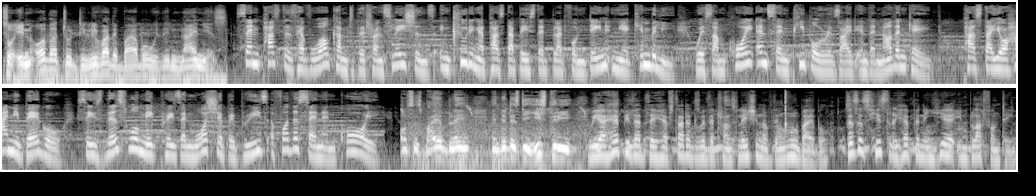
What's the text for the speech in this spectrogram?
So in order to deliver the Bible within nine years. San pastors have welcomed the translations, including a pastor based at Platfontein near Kimberley, where some Khoi and San people reside in the Northern Cape. Pastor Yohani Bego says this will make praise and worship a breeze for the San and Khoi. Ons is baie bly en dit is die history. We are happy that they have started with the translation of the New Bible. This is history happening here in Platfontein.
